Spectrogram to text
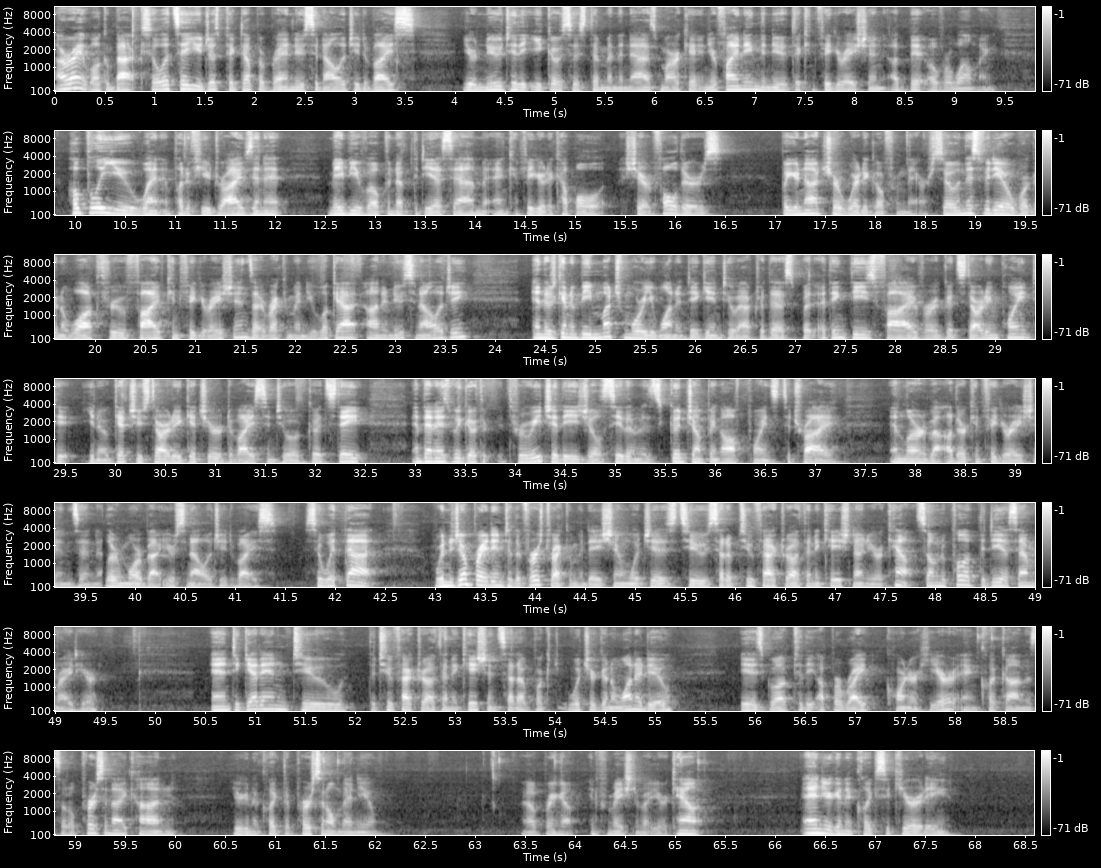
All right, welcome back. So let's say you just picked up a brand new Synology device. You're new to the ecosystem and the NAS market, and you're finding the new the configuration a bit overwhelming. Hopefully, you went and put a few drives in it. Maybe you've opened up the DSM and configured a couple shared folders, but you're not sure where to go from there. So in this video, we're going to walk through five configurations I recommend you look at on a new Synology and there's going to be much more you want to dig into after this, but I think these five are a good starting point to you know get you started, get your device into a good state, and then as we go th- through each of these, you'll see them as good jumping off points to try and learn about other configurations and learn more about your Synology device. So with that, we're going to jump right into the first recommendation, which is to set up two-factor authentication on your account. So I'm going to pull up the DSM right here. And to get into the two-factor authentication setup, what you're going to want to do is go up to the upper right corner here and click on this little person icon. You're going to click the personal menu. I'll bring up information about your account. And you're going to click security.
